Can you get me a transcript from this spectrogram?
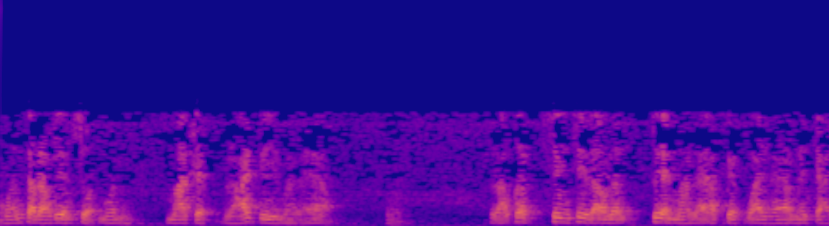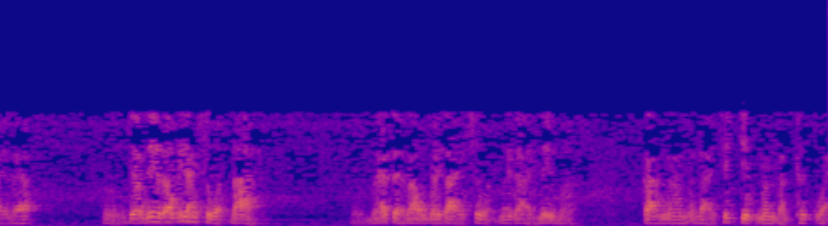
เหมือนกับเราเรียนสวดมนต์มาเสร็จหลายปีมาแล้วเราก็สิ่งที่เราเรียนมาแล้วเก็บไว้แล้วในใจแล้วเดี๋ยวนี้เราก็ยังสวดได้ แม้แต่เราไม่ได้สวดไม่ได้นี่มา การงานอะไรที่จิตมันบันทึกไว้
